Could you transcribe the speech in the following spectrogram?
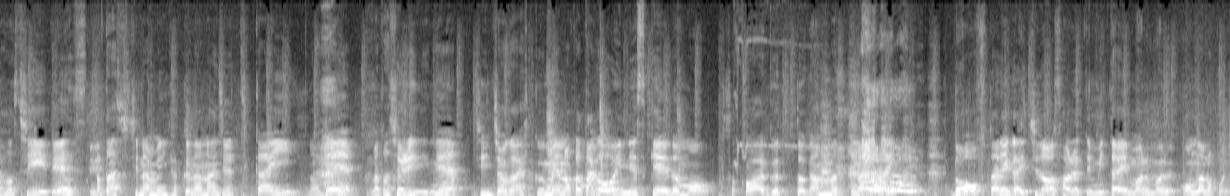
ほしいです。私ちなみに170近いので、私よりね、身長が低めの方が多いんですけれども、そこはぐっと頑張っていただいて、どう？お二人が一度はされてみたいまるまる女の子に。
